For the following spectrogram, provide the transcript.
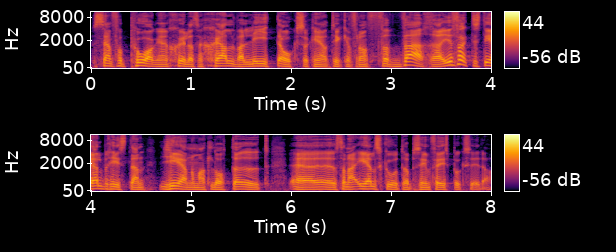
Sen får pågen skylla sig själva lite också kan jag tycka, för de förvärrar ju faktiskt elbristen genom att lotta ut eh, såna elskotrar på sin Facebook-sida.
